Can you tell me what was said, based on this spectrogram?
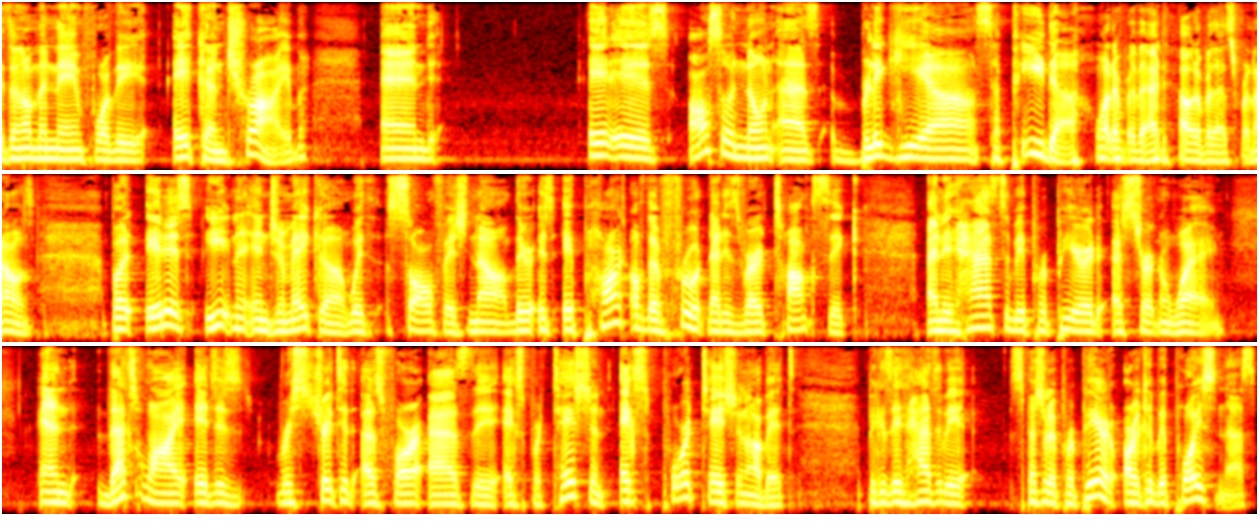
It's another name for the Akan tribe. And it is also known as Blighia sapida, whatever that, however that's pronounced. But it is eaten in Jamaica with saltfish. Now, there is a part of the fruit that is very toxic and it has to be prepared a certain way. And that's why it is restricted as far as the exportation exportation of it because it has to be specially prepared or it could be poisonous.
